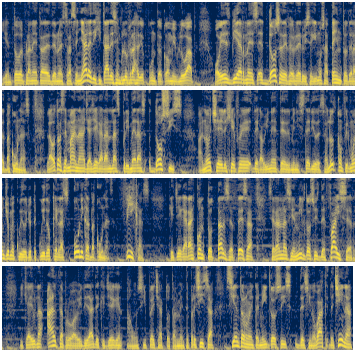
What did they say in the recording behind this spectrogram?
y en todo el planeta desde nuestras señales digitales en blueradio.com y Blue App. Hoy es viernes 12 de febrero y seguimos atentos de las vacunas. La otra semana ya llegarán las primeras dosis. Anoche el jefe de gabinete del Ministerio de Salud confirmó en Yo me cuido, yo te cuido que las únicas vacunas fijas que llegarán con total certeza serán las 100.000 dosis de Pfizer y que hay una alta probabilidad de que lleguen aún sin fecha totalmente precisa 190.000 dosis de Sinovac de China,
